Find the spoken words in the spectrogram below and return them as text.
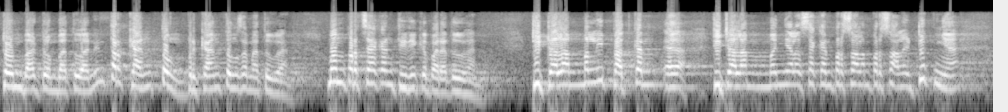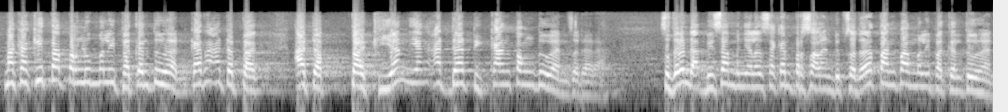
domba-domba Tuhan ini tergantung, bergantung sama Tuhan, mempercayakan diri kepada Tuhan. Di dalam melibatkan, eh, di dalam menyelesaikan persoalan-persoalan hidupnya, maka kita perlu melibatkan Tuhan karena ada bag, ada bagian yang ada di kantong Tuhan, saudara. Saudara tidak bisa menyelesaikan persoalan hidup saudara tanpa melibatkan Tuhan.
